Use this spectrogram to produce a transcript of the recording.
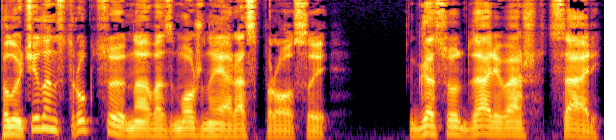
получил инструкцию на возможные расспросы – «Государь ваш царь,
